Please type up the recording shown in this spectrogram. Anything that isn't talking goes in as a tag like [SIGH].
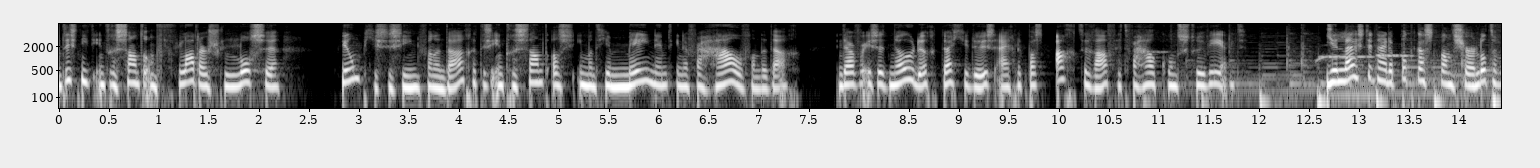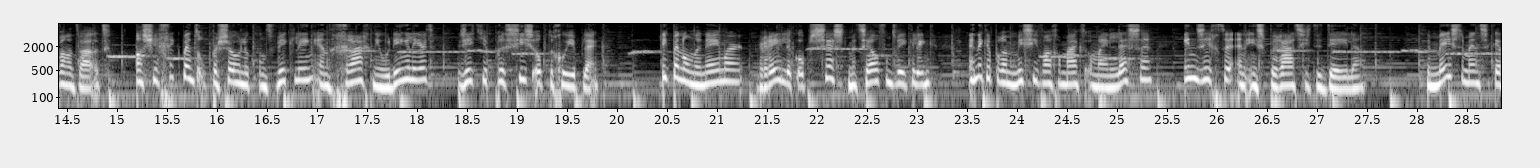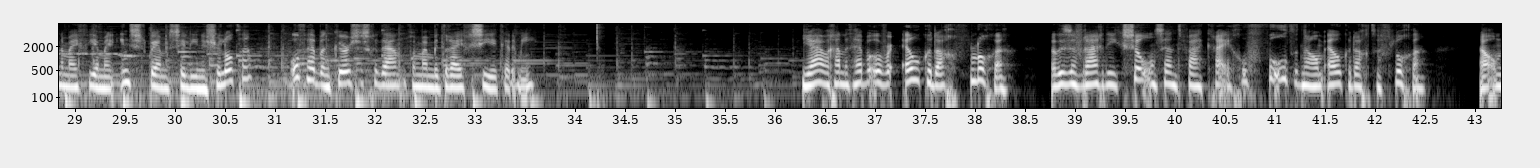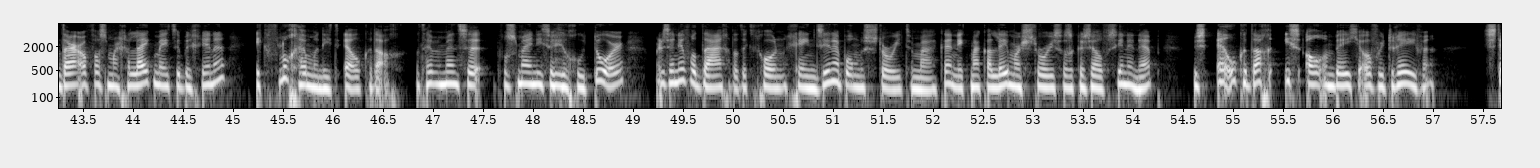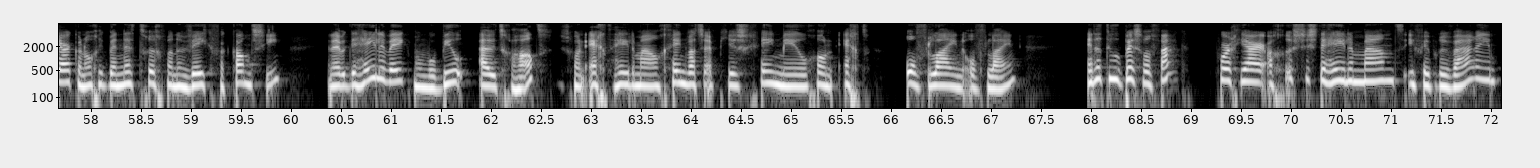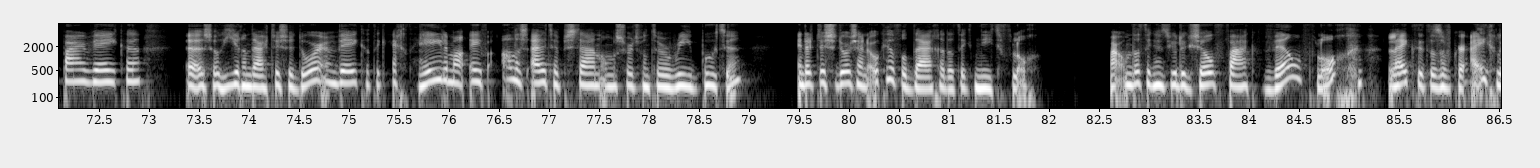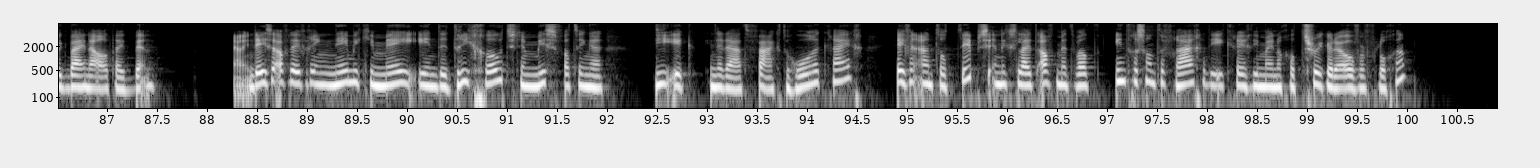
Want het is niet interessant om fladders losse filmpjes te zien van een dag. Het is interessant als iemand je meeneemt in een verhaal van de dag. En daarvoor is het nodig dat je dus eigenlijk pas achteraf het verhaal construeert. Je luistert naar de podcast van Charlotte van het Woud. Als je gek bent op persoonlijke ontwikkeling en graag nieuwe dingen leert, zit je precies op de goede plek. Ik ben ondernemer, redelijk obsessief met zelfontwikkeling en ik heb er een missie van gemaakt om mijn lessen, inzichten en inspiratie te delen. De meeste mensen kennen mij via mijn Instagram Celine Charlotte of hebben een cursus gedaan van mijn bedrijf Sea Academy. Ja, we gaan het hebben over elke dag vloggen. Dat is een vraag die ik zo ontzettend vaak krijg. Hoe voelt het nou om elke dag te vloggen? Nou, om daar alvast maar gelijk mee te beginnen. Ik vlog helemaal niet elke dag. Dat hebben mensen volgens mij niet zo heel goed door. Maar er zijn heel veel dagen dat ik gewoon geen zin heb om een story te maken. En ik maak alleen maar stories als ik er zelf zin in heb. Dus elke dag is al een beetje overdreven. Sterker nog, ik ben net terug van een week vakantie. En heb ik de hele week mijn mobiel uitgehad. Dus gewoon echt helemaal geen WhatsAppjes, geen mail. Gewoon echt offline, offline. En dat doe ik best wel vaak. Vorig jaar augustus de hele maand. In februari een paar weken. Uh, zo hier en daar tussendoor een week. Dat ik echt helemaal even alles uit heb staan om een soort van te rebooten. En daartussendoor zijn er ook heel veel dagen dat ik niet vlog. Maar omdat ik natuurlijk zo vaak wel vlog, [LAUGHS] lijkt het alsof ik er eigenlijk bijna altijd ben. Nou, in deze aflevering neem ik je mee in de drie grootste misvattingen die ik inderdaad vaak te horen krijg. Ik geef een aantal tips en ik sluit af met wat interessante vragen die ik kreeg die mij nogal triggerden over vloggen.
